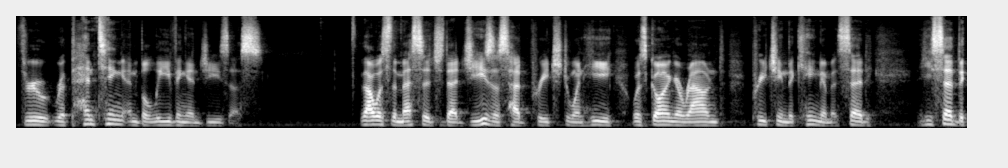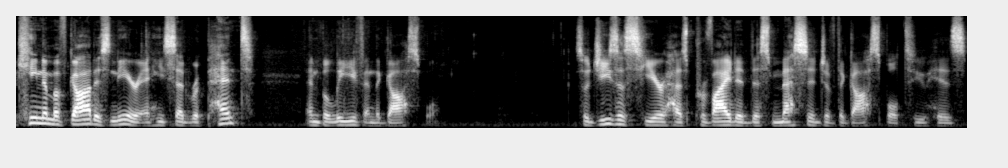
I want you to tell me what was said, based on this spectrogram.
through repenting and believing in Jesus. That was the message that Jesus had preached when he was going around preaching the kingdom. It said, He said, The kingdom of God is near, and he said, Repent and believe in the gospel. So Jesus here has provided this message of the gospel to his,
